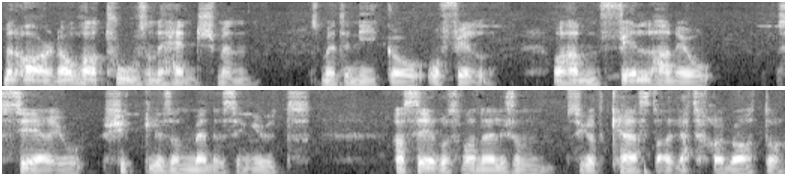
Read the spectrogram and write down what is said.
Men Arno har to sånne henchmen som heter Nico og Phil. Og han Phil han er jo, ser jo skikkelig sånn menacing ut. Han ser ut som han er liksom sikkert casta rett fra gata.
